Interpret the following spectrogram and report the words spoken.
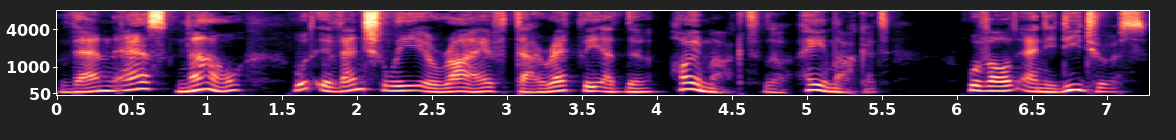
then as now, would eventually arrive directly at the Heumarkt, the Haymarket, without any detours.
